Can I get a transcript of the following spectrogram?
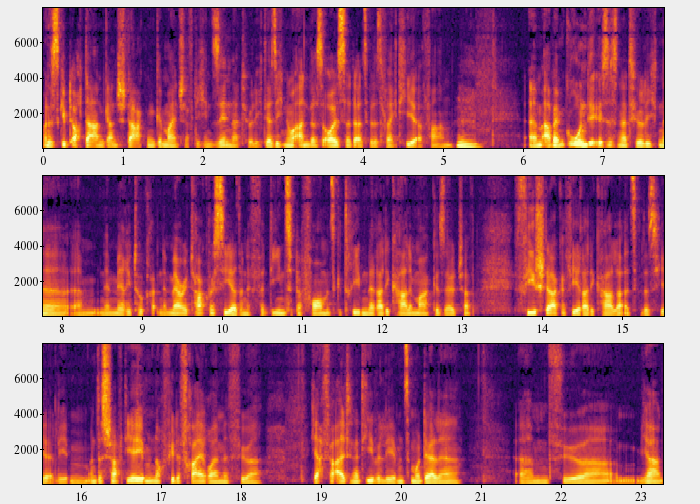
Und es gibt auch da einen ganz starken gemeinschaftlichen Sinn natürlich, der sich nur anders äußert, als wir das vielleicht hier erfahren. Hm. Ähm, aber im Grunde ist es natürlich eine, ähm, eine, Meritocracy, eine Meritocracy, also eine Verdienst-Performance getriebene radikale Marktgesellschaft. Viel stärker, viel radikaler, als wir das hier erleben. Und das schafft hier eben noch viele Freiräume für ja, für alternative Lebensmodelle, ähm, für ja,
